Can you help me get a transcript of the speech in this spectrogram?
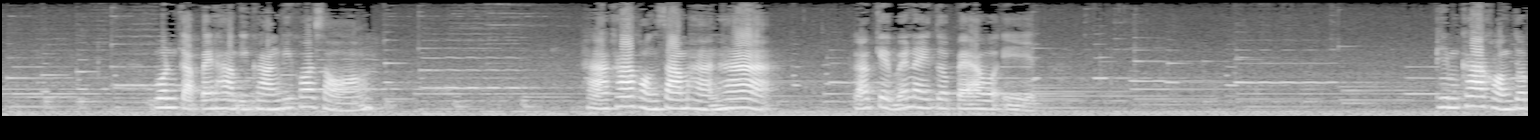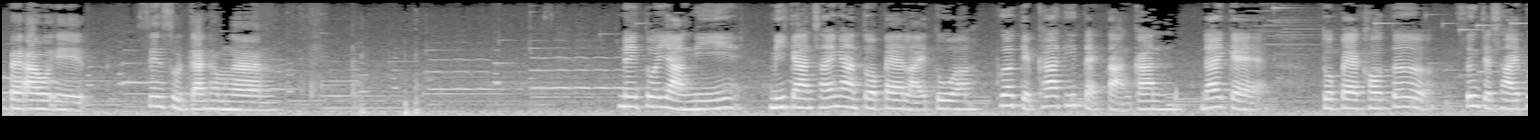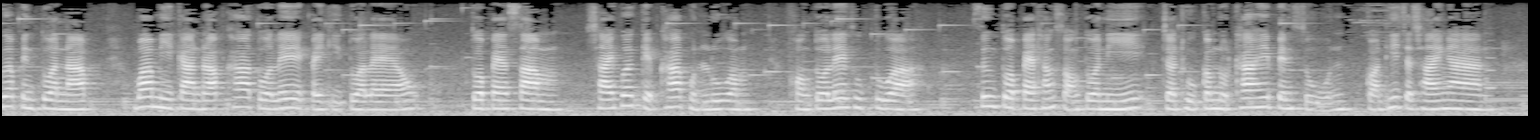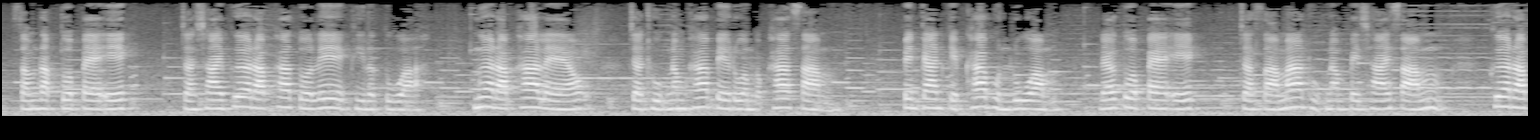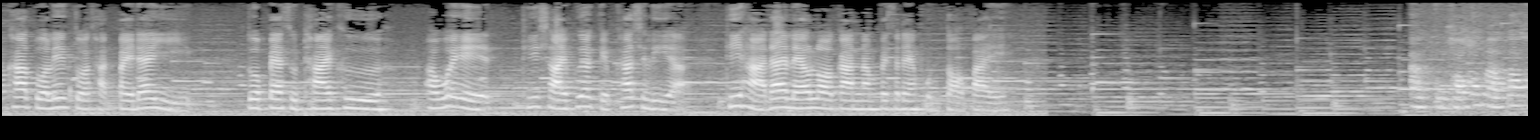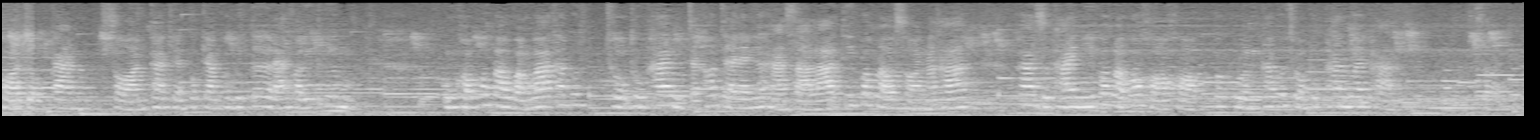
5 วนกลับไปทำอีกครั้งที่ข้อ 2 หาค่าของซัมหาร 5 แล้วเก็บไว้ในตัวแปร average พิมพ์ค่าของตัวแปร average สิ้นสุดการทำงาน ในตัวอย่างนี้มีการใช้งานตัวแปรหลายตัว เพื่อเก็บค่าที่แตกต่างกัน ได้แก่ ตัวแปรเคาน์เตอร์ซึ่งจะใช้เพื่อเป็นตัวนับ ว่ามีการรับค่าตัวเลขไปกี่ตัวแล้ว ตัวแปรซัมใช้เพื่อเก็บค่าผลรวมของตัวเลขทุกตัว ซึ่งตัวแปรทั้งสองตัวนี้จะถูกกำหนดค่าให้เป็นศูนย์ก่อนที่จะใช้งานสำหรับตัวแปร x จะใช้เพื่อรับค่าตัวเลขทีละตัว เมื่อรับค่าแล้ว จะถูกนำค่าไปรวมกับค่าซัมเป็นการเก็บค่าผลรวม แล้วตัวแปร x จะสามารถถูกนำไปใช้ซ้ำเพื่อรับค่าตัวเลขตัวถัดไปได้อีก ตัวแปรสุดท้ายคือ average ที่ใช้เพื่อเก็บค่าเฉลี่ย ที่หาได้แล้วรอการนำไปแสดงผลต่อไปกลุ่มของพวกเราก็ขอจบการสอนการเขียนโปรแกรมคอมพิวเตอร์และอัลกอริทึมกลุ่มของพวกเราหวังว่าท่านผู้ชมทุกท่านจะเข้าใจในเนื้อหาสาระที่พวกเราสอนนะคะค่ะสุดท้ายนี้พวกเราก็ขอขอบพระคุณท่านผู้ชมทุกท่านด้วยค่ะสวัสดี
